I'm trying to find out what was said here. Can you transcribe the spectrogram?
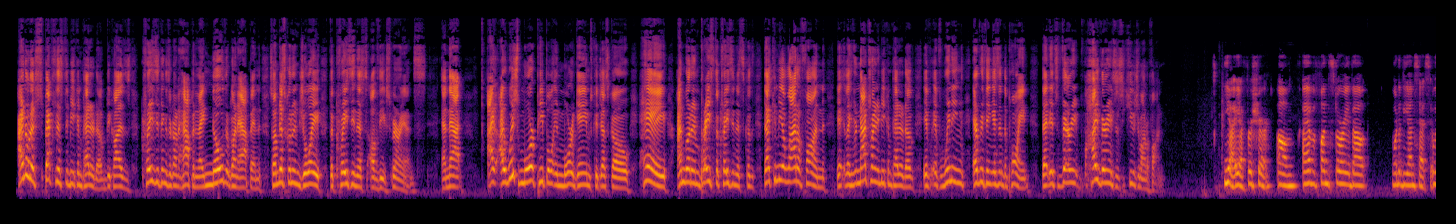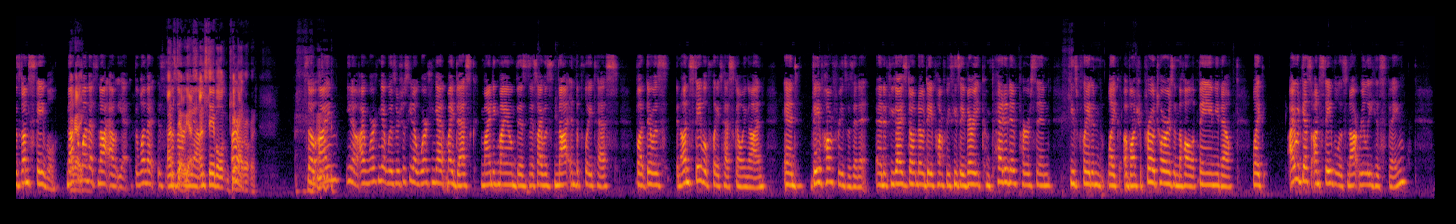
I don't expect this to be competitive because crazy things are going to happen and I know they're going to happen. So I'm just going to enjoy the craziness of the experience. And that I, I wish more people in more games could just go, hey, I'm going to embrace the craziness because that can be a lot of fun. It, like if you're not trying to be competitive, if, if winning everything isn't the point, that it's very high variance is a huge amount of fun. Yeah, yeah, for sure. Um, I have a fun story about one of the unsets. It was unstable, not okay. the one that's not out yet. The one that is unstable. Yes, out. unstable came right. out so I'm, you know, I'm working at Wizards, just, you know, working at my desk, minding my own business. I was not in the playtest, but there was an unstable playtest going on, and Dave Humpherys was in it. And if you guys don't know Dave Humpherys, he's a very competitive person. He's played in like a bunch of pro tours in the Hall of Fame, you know. Like I would guess unstable is not really his thing.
